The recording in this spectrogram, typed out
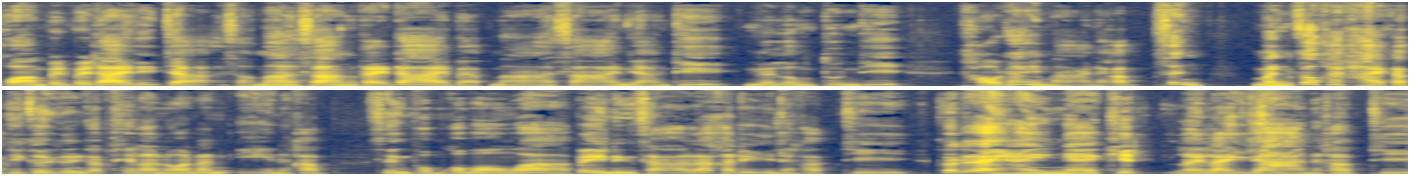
ความเป็นไปได้ที่จะสามารถสร้างรายได้แบบมหาศาลอย่างที่เงินลงทุนที่เขาได้มานะครับ ซึ่ง มันก็คล้ายๆกับที่เกิดขึ้นกับ Theranos นั่นเองนะครับ ซึ่งผมก็มองว่าเป็นหนึ่งสารคดีนะครับ ที่ก็ได้ให้แง่คิดหลาย ๆ อย่างนะครับ ที่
